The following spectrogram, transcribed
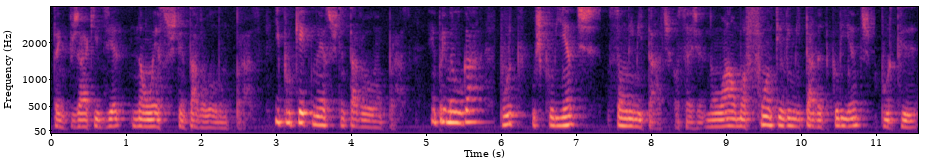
tenho que já aqui dizer, não é sustentável a longo prazo. E porquê que não é sustentável a longo prazo? Em primeiro lugar, porque os clientes são limitados, ou seja, não há uma fonte ilimitada de clientes, porque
